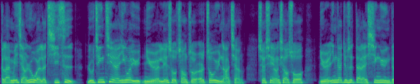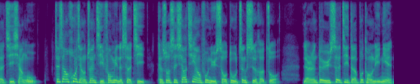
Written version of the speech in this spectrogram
葛莱美奖入围了七次，如今竟然因为与女儿联手创作而终于拿奖。”萧清扬笑说：“女儿应该就是带来幸运的吉祥物。”这张获奖专辑封面的设计，可说是萧清扬父女首度正式合作。两人对于设计的不同理念，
